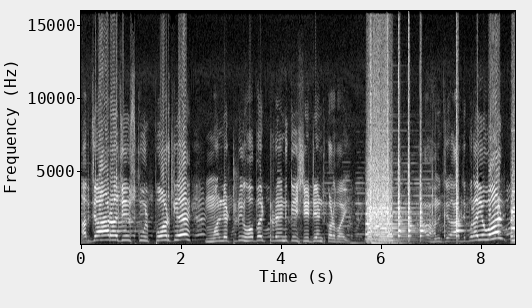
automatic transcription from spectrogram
अब जा रहल छी स्कूल पढ़ के, मिलिट्री होबै, ट्रेन के एक्सीडेंट करबै। हम जा बोलाइए वन टू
